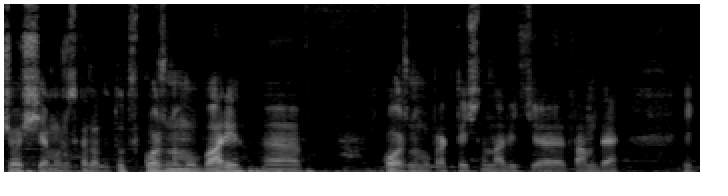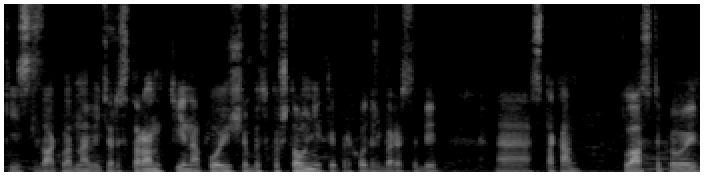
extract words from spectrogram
Що ще можу сказати? Тут в кожному барі, е, в кожному практично, навіть е, там, де якийсь заклад, навіть ресторан, ті напої, що безкоштовні, ти приходиш, береш собі стакан пластиковий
